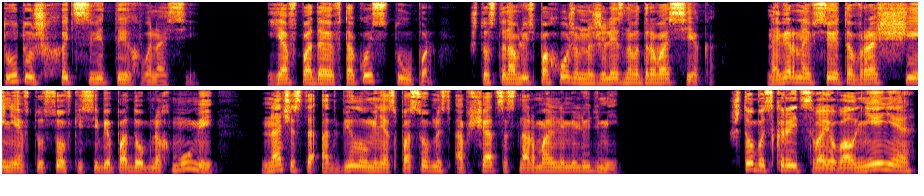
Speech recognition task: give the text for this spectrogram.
Тут уж хоть святых выноси. Я впадаю в такой ступор, что становлюсь похожим на железного дровосека. Наверное, все это вращение в тусовке себе подобных мумий начисто отбило у меня способность общаться с нормальными людьми. Чтобы скрыть свое волнение,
